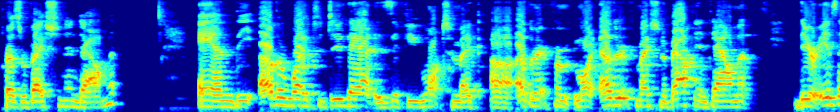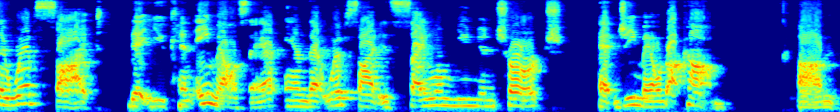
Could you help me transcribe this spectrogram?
preservation endowment. And the other way to do that is if you want to make uh, other, inform- other information about the endowment, there is a website that you can email us at, and that website is Salem Union Church at gmail.com. Um,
